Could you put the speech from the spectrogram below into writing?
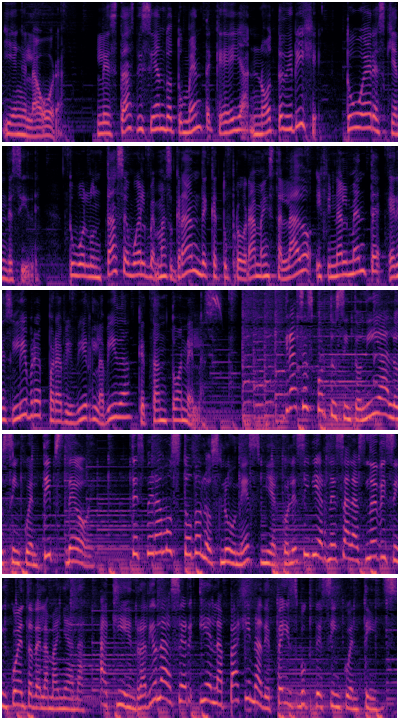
y en el ahora. Le estás diciendo a tu mente que ella no te dirige. Tú eres quien decide. Tu voluntad se vuelve más grande que tu programa instalado y finalmente eres libre para vivir la vida que tanto anhelas. Gracias por tu sintonía a los 50 tips de hoy. Te esperamos todos los lunes, miércoles y viernes a las 9 y 50 de la mañana, aquí en Radio Láser y en la página de Facebook de 50 Teens.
